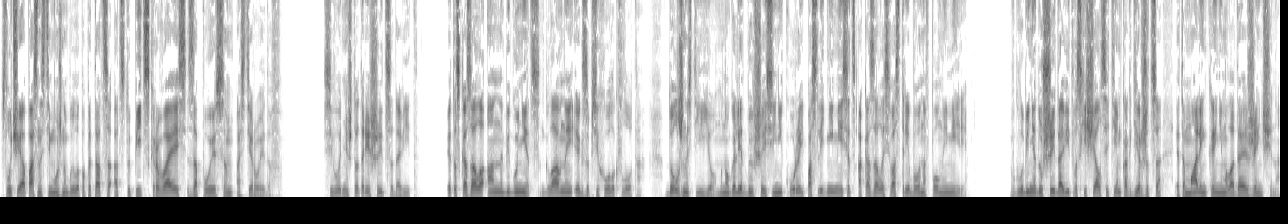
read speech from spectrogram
В случае опасности можно было попытаться отступить, скрываясь за поясом астероидов. «Сегодня что-то решится, Давид». Это сказала Анна Бегунец, главный экзопсихолог флота. Должность ее, много лет бывшая синекурой, последний месяц оказалась востребована в полной мере. В глубине души Давид восхищался тем, как держится эта маленькая немолодая женщина,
